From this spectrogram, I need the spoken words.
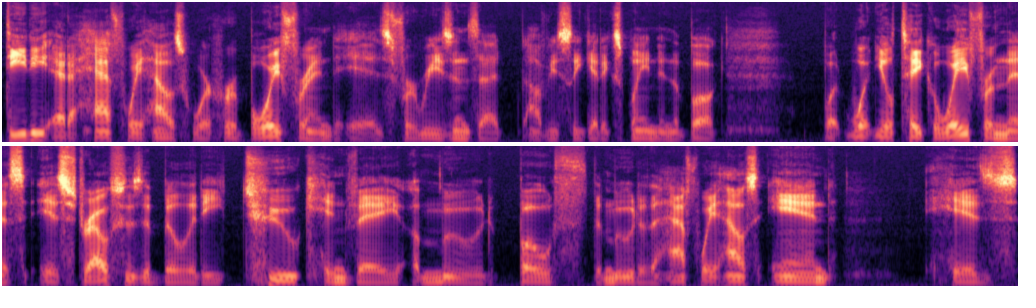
Dee Dee at a halfway house where her boyfriend is for reasons that obviously get explained in the book. But what you'll take away from this is Strauss's ability to convey a mood, both the mood of the halfway house and his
